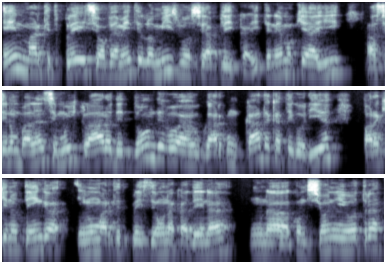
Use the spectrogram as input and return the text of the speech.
En Marketplace, obviamente, lo mismo se aplica y tenemos que ahí hacer un balance muy claro de dónde voy a jugar con cada categoría para que no tenga en un Marketplace de una cadena una condición y otra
